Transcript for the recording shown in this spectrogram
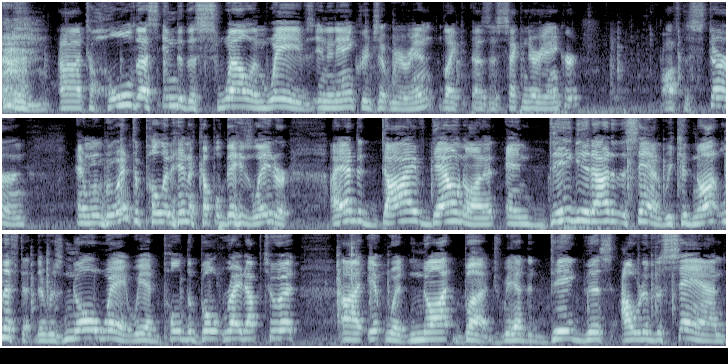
uh, to hold us into the swell and waves in an anchorage that we were in, like as a secondary anchor off the stern. And when we went to pull it in a couple days later, I had to dive down on it and dig it out of the sand. We could not lift it. There was no way. We had pulled the boat right up to it. Uh, it would not budge. We had to dig this out of the sand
